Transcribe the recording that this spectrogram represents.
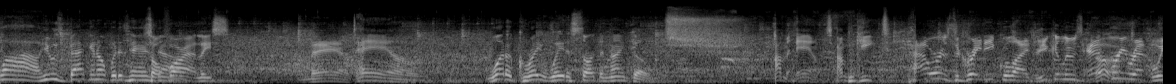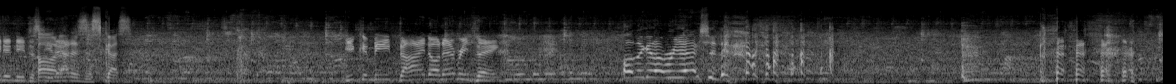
Wow, he was backing up with his hands So down. far, at least. Man, Damn. What a great way to start the night, though. I'm amped. I'm geeked. power is the great equalizer. You can lose every Oh. round. We didn't need to see Oh, that. that is disgusting. you can be behind on everything. Oh, look at our reaction.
